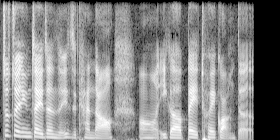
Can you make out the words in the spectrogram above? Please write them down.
就最近这一阵子一直看到，嗯，一个被推广的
